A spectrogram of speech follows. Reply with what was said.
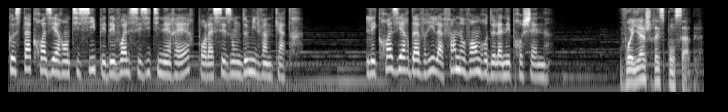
Costa Croisière anticipe et dévoile ses itinéraires pour la saison 2024. Les croisières d'avril à fin novembre de l'année prochaine. Voyage responsable.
